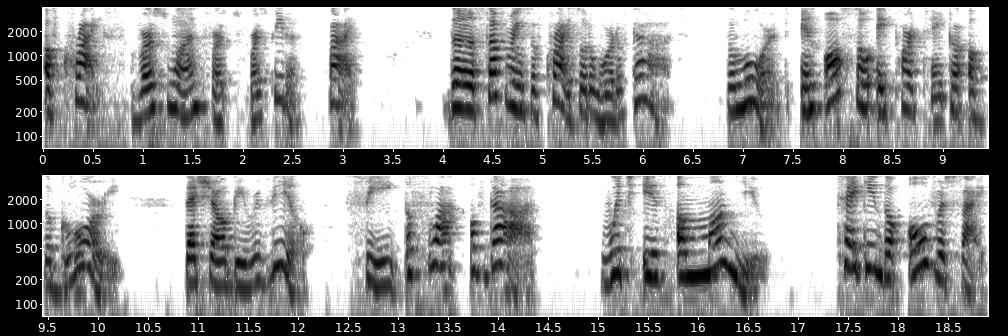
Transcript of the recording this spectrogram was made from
of Christ. Verse 1, first, first Peter 5. The sufferings of Christ, or the word of God, the Lord, and also a partaker of the glory that shall be revealed. Feed the flock of God, which is among you, taking the oversight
